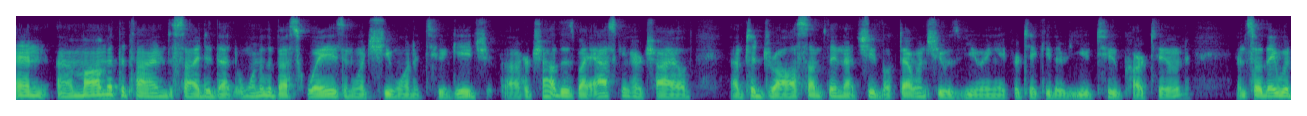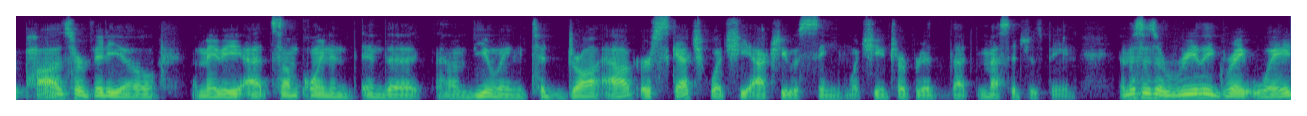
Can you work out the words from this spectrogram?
And uh, mom at the time decided that one of the best ways in which she wanted to engage uh, her child is by asking her child um, to draw something that she looked at when she was viewing a particular YouTube cartoon. And so they would pause her video maybe at some point in, in the um, viewing to draw out or sketch what she actually was seeing, what she interpreted that message as being. And this is a really great way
